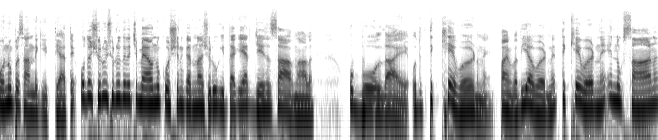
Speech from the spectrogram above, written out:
ਉਹਨੂੰ ਪਸੰਦ ਕੀਤਾ ਤੇ ਉਦੋਂ ਸ਼ੁਰੂ ਸ਼ੁਰੂ ਦੇ ਵਿੱਚ ਮੈਂ ਉਹਨੂੰ ਕੁਐਸਚਨ ਕਰਨਾ ਸ਼ੁਰੂ ਕੀਤਾ ਕਿ ਯਾਰ ਜਿਸ ਹਿਸਾਬ ਨਾਲ ਉਹ ਬੋਲਦਾ ਏ, ਉਹਦੇ ਤਿੱਖੇ ਵਰਡ ਨੇ, ਭਾਵੇਂ ਵਧੀਆ ਵਰਡ ਨੇ, ਤਿੱਖੇ ਵਰਡ ਨੇ, ਇਹ ਨੁਕਸਾਨ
